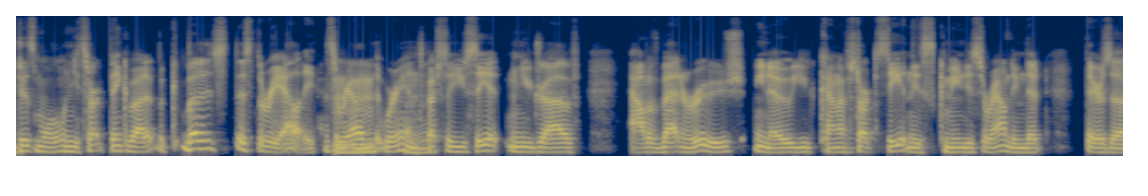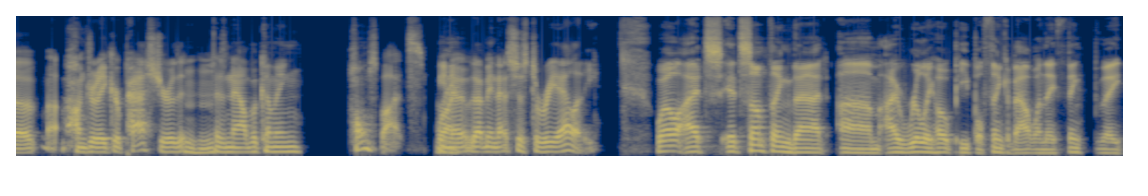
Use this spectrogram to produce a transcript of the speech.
dismal when you start to think about it. But but it's it's the reality. It's the Mhm. reality that we're in. Mhm. Especially you see it when you drive out of Baton Rouge. You know, you kind of start to see it in these communities surrounding that. There's a hundred acre pasture that is Mhm. now becoming home spots. You Right. know, I mean that's just a reality. Well, it's it's something that um, I really hope people think about when they think they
